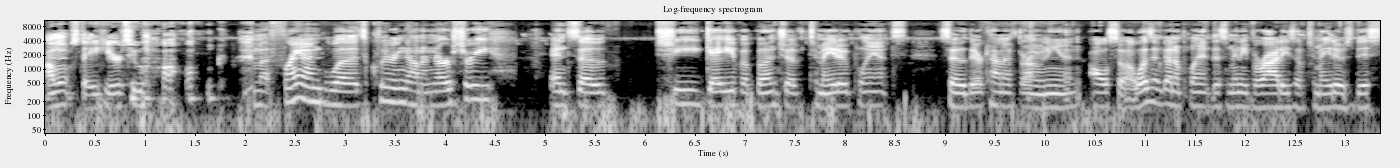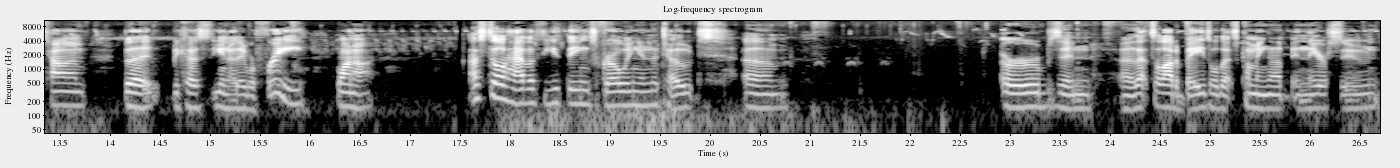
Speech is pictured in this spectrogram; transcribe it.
I won't stay here too long. My friend was clearing out a nursery, and so she gave a bunch of tomato plants so they're kind of thrown in. Also, I wasn't going to plant this many varieties of tomatoes this time, but because, you know, they were free, why not? I still have a few things growing in the totes. Um, herbs and uh, that's a lot of basil that's coming up in there soon.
